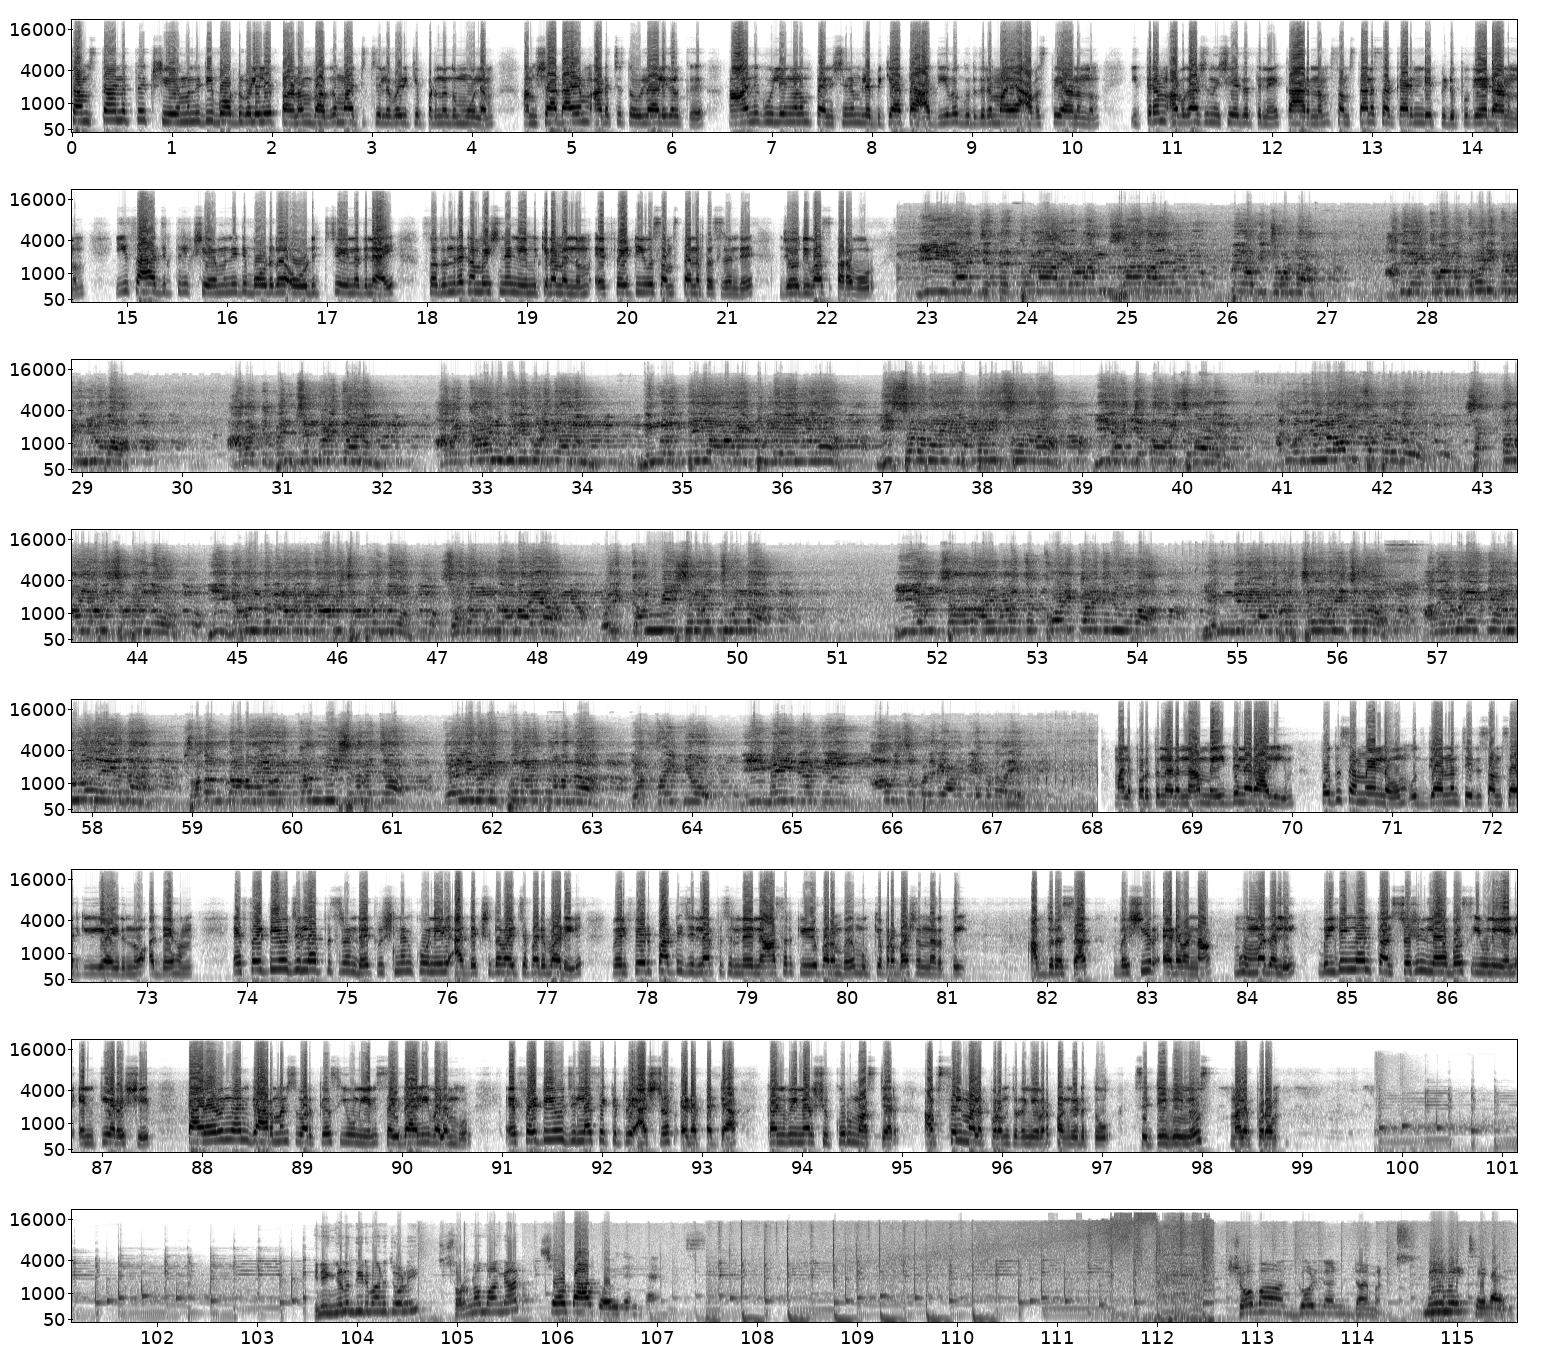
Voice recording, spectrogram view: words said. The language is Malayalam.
സംസ്ഥാനത്ത് ക്ഷേമനിധി ബോർഡുകളിലെ പണം വകമാറ്റി ചെലവഴിക്കപ്പെടുന്നത് മൂലം അംശാദായം അടച്ച തൊഴിലാളികൾക്ക് ആനുകൂല്യങ്ങളും പെൻഷനും ലഭിക്കാത്ത അതീവ ഗുരുതരമായ അവസ്ഥയാണെന്നും ഇത്തരം അവകാശ നിഷേധത്തിന് കാരണം സംസ്ഥാന സർക്കാരിന്റെ പിടിപ്പുകേടാണെന്നും ഈ സാഹചര്യത്തിൽ ക്ഷേമനിധി ബോർഡുകൾ ഓഡിറ്റ് ചെയ്യുന്നതിനായി സ്വതന്ത്ര കമ്മീഷനെ നിയമിക്കണമെന്നും എഫ് സംസ്ഥാന പ്രസിഡന്റ് ജ്യോതിവാസ് പറവൂർ. ഈ രാജ്യത്തെ തൊഴിലാളികളുടെ അംശാദായം ഉപയോഗിച്ചുകൊണ്ട് അതിലേക്ക് വന്ന കോടിക്കണക്കിന് രൂപ അവർക്ക് പെൻഷൻ കൊടുക്കാനും അവർക്ക് ആനുകൂല്യം കൊടുക്കാനും നിങ്ങൾ തയ്യാറായിട്ടുണ്ട് എന്നുള്ള വിശദമായ ഒരു പരിശോധന ഈ രാജ്യത്ത് ആവശ്യമാണ്. അതുകൊണ്ട് ഞങ്ങൾ ആവശ്യപ്പെടുന്നു. ശക്തമായി ആവശ്യപ്പെടുന്നു. ഈ ഗവൺമെന്റിനോട് ഞങ്ങൾ ആവശ്യപ്പെടുന്നു. സ്വതന്ത്രമായ ഒരു കമ്മീഷൻ വെച്ചുകൊണ്ട് ഈ അംശാദായം അടച്ച കോടിക്കണക്കിന് രൂപ എങ്ങനെയാണ് ഇവിടെ ചെലവഴിച്ചത്? അത് എവിടേക്കാണ് ഉള്ളത് എന്ന് സ്വതന്ത്രമായ ഒരു കമ്മീഷനെ വെച്ച് തെളിവെടുപ്പ് നടത്തണമെന്ന് എഫ് ഐ ടി ഈ മെയ് ദിനത്തിൽ ആവശ്യപ്പെടുകയാണ് പ്രിയപ്പെട്ടവരെ. മലപ്പുറത്ത് നടന്ന മെയ് ദിന റാലിയും പൊതുസമ്മേളനവും ഉദ്ഘാടനം ചെയ്ത് സംസാരിക്കുകയായിരുന്നു അദ്ദേഹം. എഫ് ഐ ടി യു ജില്ലാ പ്രസിഡന്റ് കൃഷ്ണൻ കൂനിയിൽ അധ്യക്ഷത വഹിച്ച പരിപാടിയിൽ വെൽഫെയർ പാർട്ടി ജില്ലാ പ്രസിഡന്റ് നാസർ കീഴുപറമ്പ് മുഖ്യപ്രഭാഷണം നടത്തി. Abdurazak Basheer Edavanna Muhammad Ali building and construction labours union N K Rasheed tailoring and garments workers union Saidali Valambur. F I T U ജില്ലാ secretary Ashraf Edappatta convener Shukkur master Afsal Malappuram തുടങ്ങിയവർ പങ്കെടുത്തു. City V news Malappuram. ഇനി നിങ്ങളും തീരുമാനിച്ചോളി. സ്വർണം വാങ്ങാൻ Shobha golden diamonds. Shobha gold and diamonds. Mele Chelari.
